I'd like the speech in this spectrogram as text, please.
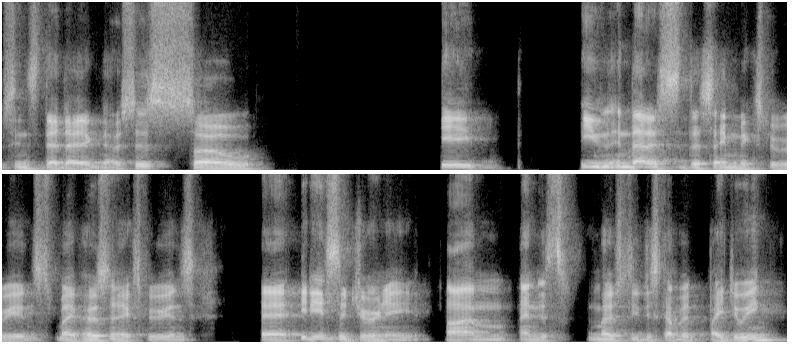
since their diagnosis. So it even and that is the same experience, my personal experience. Uh, it is a journey, um, and it's mostly discovered by doing.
